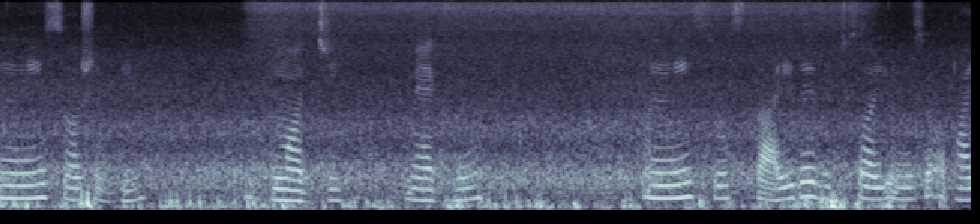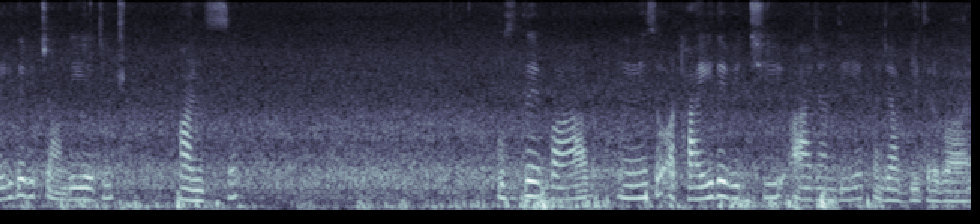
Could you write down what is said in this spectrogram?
1926 ਮੌਜੀ ਮੈਗਜ਼ੀਨ 1927 ਦੇ ਵਿੱਚ ਸੋਰੀ ਉੱਨੀ ਸੌ ਅਠਾਈ ਦੇ ਵਿੱਚ ਆਉਂਦੀ ਹੈ ਜੀ ਹੰਸ। ਉਸ ਦੇ ਬਾਅਦ 1928 ਦੇ ਵਿੱਚ ਹੀ ਆ ਜਾਂਦੀ ਹੈ ਪੰਜਾਬੀ ਦਰਬਾਰ।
